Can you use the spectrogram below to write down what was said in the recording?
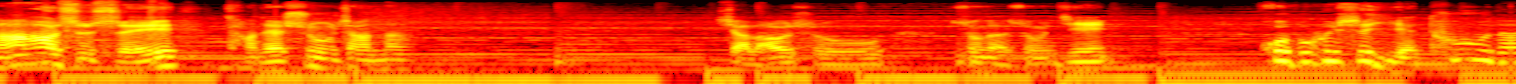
那是谁藏在树上呢？小老鼠松了松筋，会不会是野兔呢？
